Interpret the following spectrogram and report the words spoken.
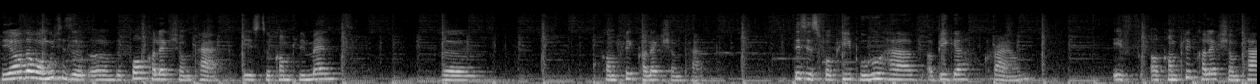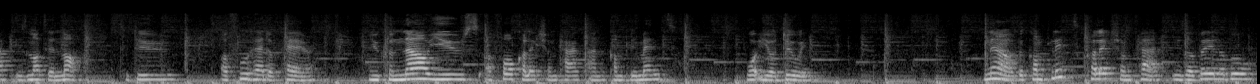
the other one, which is a, um, the full collection pack, is to complement the complete collection pack. This is for people who have a bigger crown. If a complete collection pack is not enough to do a full head of hair, you can now use a full collection pack and complement what you're doing. Now, the complete collection pack is available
